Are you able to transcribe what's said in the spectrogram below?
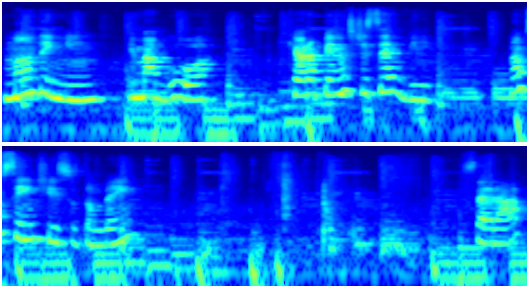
Manda em mim, me magoa. Quero apenas te servir. Não sente isso também? Será?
